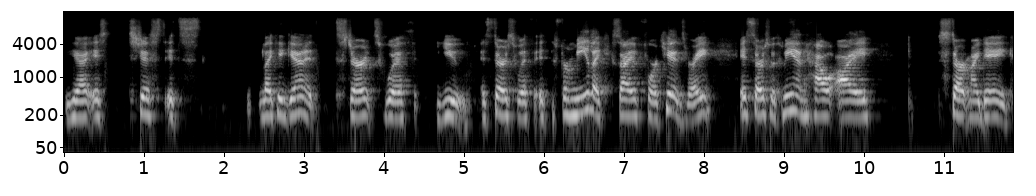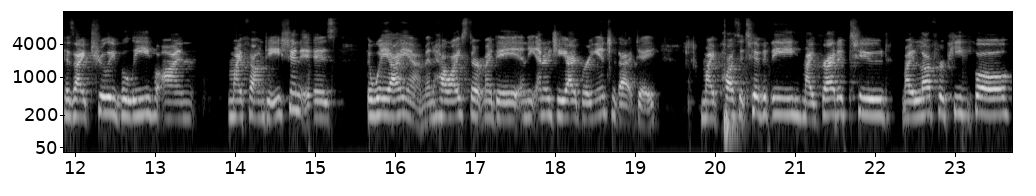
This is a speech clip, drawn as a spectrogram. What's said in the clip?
Yeah it's just it's like again it starts with you. It starts with it for me, like because I have four kids, right? It starts with me and how I start my day because I truly believe on my foundation is the way I am and how I start my day and the energy I bring into that day. My positivity, my gratitude, my love for people,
